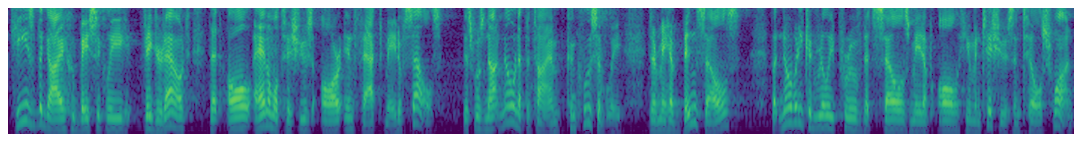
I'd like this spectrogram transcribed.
he's the guy who basically figured out that all animal tissues are in fact made of cells. This was not known at the time conclusively. There may have been cells, but nobody could really prove that cells made up all human tissues until Schwann.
